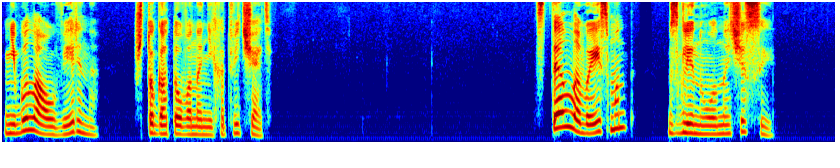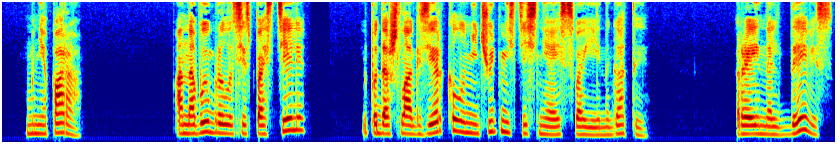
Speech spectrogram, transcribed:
не была уверена, что готова на них отвечать. Стелла Вейсмонт взглянула на часы. «Мне пора». Она выбралась из постели и подошла к зеркалу, ничуть не стесняясь своей ноготы. Рейнольд Дэвис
